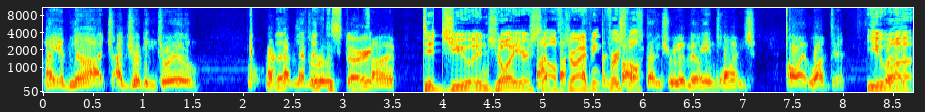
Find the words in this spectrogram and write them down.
I have not. I've driven through. I've never really start. spent time. Did you enjoy yourself driving? I've First of all, country a million times. Oh, I loved it. you Right. uh,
